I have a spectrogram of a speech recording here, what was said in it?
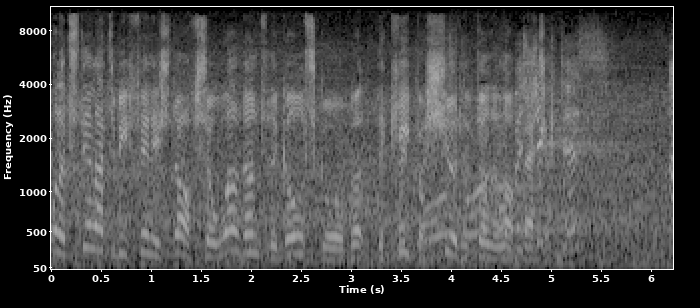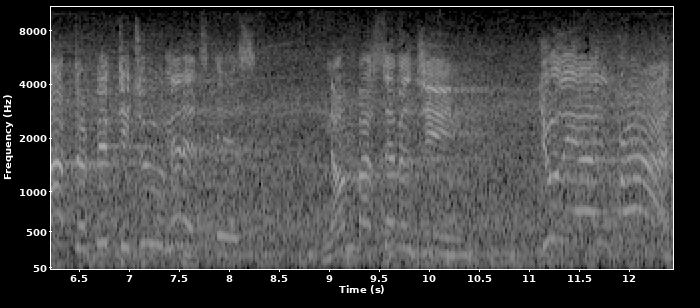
Well, it still had to be finished off, so well done to the goal scorer, but the keeper should have done a lot better. After 52 minutes, is number 17, Julian Brandt.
